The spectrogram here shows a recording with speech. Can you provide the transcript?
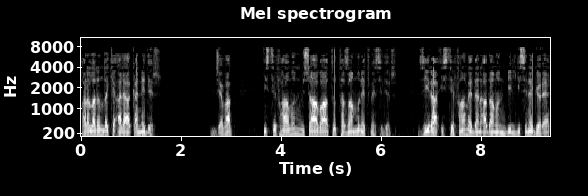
aralarındaki alaka nedir? Cevap: İstifhamın müsavatı tazammun etmesidir. Zira istifham eden adamın bilgisine göre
